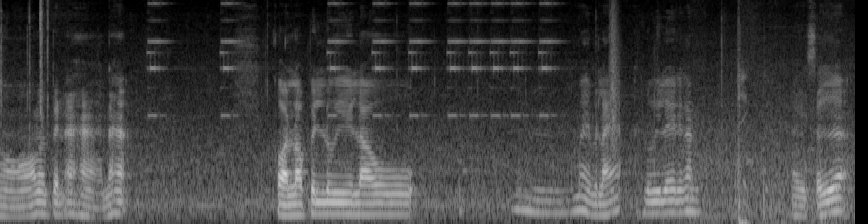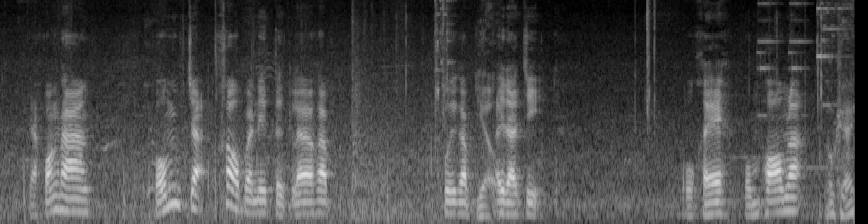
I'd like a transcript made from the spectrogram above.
อ๋อ มันเป็นอาหารนะฮะ ก่อนเราไปลุยเรา ไม่เป็นไรอะลุยเลยแล้วกันไม่ซื้อ อย่าขวางทาง ผมจะเข้าไปในตึกแล้วครับ คุยกับ Yo ไอดาจิ โอเค ผมพร้อมแล้ว Okay.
